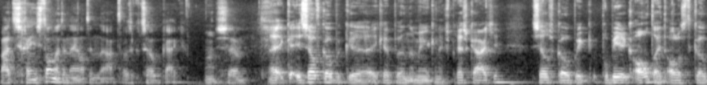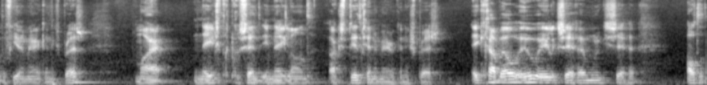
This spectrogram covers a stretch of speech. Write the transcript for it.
Maar het is geen standaard in Nederland inderdaad, als ik het zo bekijk. Ja. Dus, ehm, Eh, ik, zelf koop ik, eh, ik heb een American Express kaartje. Zelfs koop ik, probeer ik altijd alles te kopen via American Express. Maar 90% in Nederland accepteert geen American Express. Ik ga wel heel eerlijk zeggen, moet ik je zeggen, altijd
